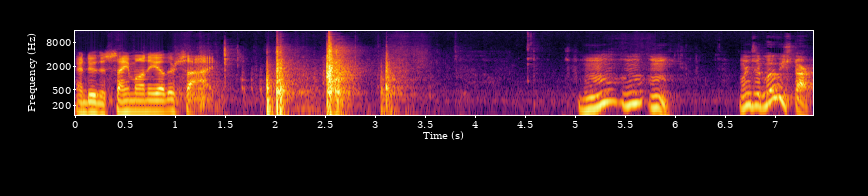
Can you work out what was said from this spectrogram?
and do the same on the other side. Mm-mm-mm. When's the movie start?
